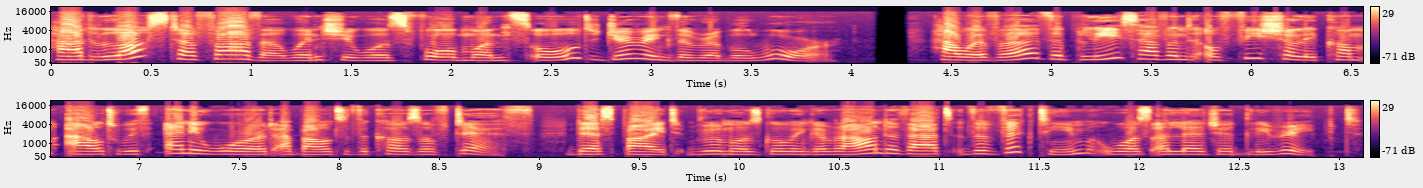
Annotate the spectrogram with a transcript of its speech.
had lost her father when she was four months old during the rebel war. However, the police haven't officially come out with any word about the cause of death, despite rumors going around that the victim was allegedly raped.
